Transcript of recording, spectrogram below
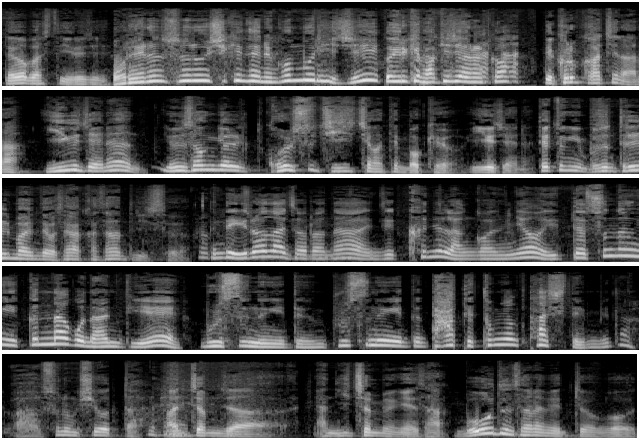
내가 봤을 때 이러지. 올해는 수능 시킨다는 건 물이지. 뭐 이렇게 바뀌지 않을까? 근데 그럴 것 같진 않아. 이 의제는 윤석열 골수 지지층한테 먹혀요. 이 의제는 대통령이 무슨 들릴 말인다고 생각한 사람들이 있어요. 근데 이러나 저러나 이제 큰일 난 거는요. 이때 수능이 끝나고 난 뒤에 물수능이든 불수능이든 다 대통령 탓이 됩니다. 아, 수능 쉬웠다. 만점자 한 2천 명 예상. 모든 사람이 저뭐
